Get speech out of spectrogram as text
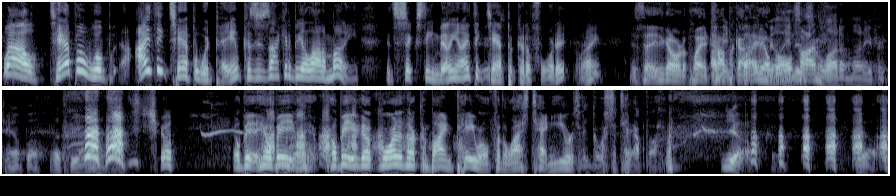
well, Tampa will. I think Tampa would pay him because it's not going to be a lot of money. It's sixty million. I think Tampa could afford it, right? He's, he's going to play a I mean, Tropicana five field all million the is time. a lot of money for Tampa. Let's be honest. True. He'll be he'll be he'll be the, more than their combined payroll for the last ten years if he goes to Tampa. yeah. Yeah.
